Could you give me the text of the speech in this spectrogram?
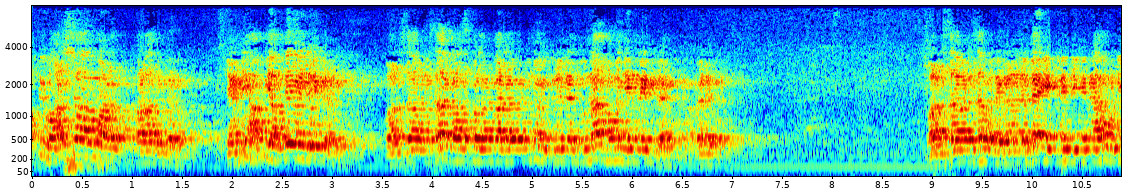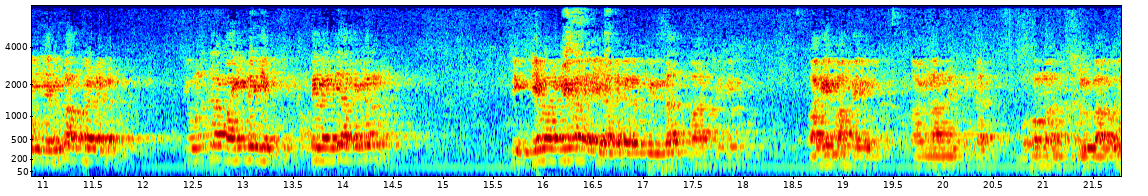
අපි වර්ෂාව පරාද කරමු. කියන්නේ අපි අපේ වැඩේ කරමු. වර්ෂාව නිසා ගස්කොලන් කඩවෙන්න ඉදිරි නැතුණා මම ජෙනරේටර් කරනවා. වැඩ කරනවා. වර්ෂාව නිසා වැඩ කරන්න බෑ. ඉදිරි දිග නා උඩින් එළුව අපි වැඩ කරනවා. ඒ උනතර මහින්ද කියමු. අපේ වැඩේ අපි කරනවා. ඉතින් ඒ වගේම මේ වැඩ කරපු පිරිසත් වාස්තික වගේම අපේ ස්වාමීන් එක්ක බොහොම සුළු බව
